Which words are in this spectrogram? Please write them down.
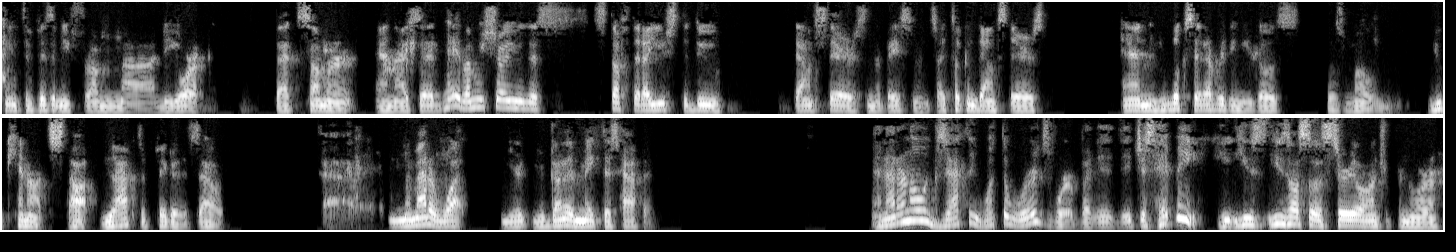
came to visit me from uh, New York that summer, and I said, "Hey, let me show you this stuff that I used to do downstairs in the basement." So I took him downstairs, and he looks at everything. He goes, "Goes Moe, you cannot stop. You have to figure this out. Uh, no matter what, you're you're gonna make this happen." and I don't know exactly what the words were, but it, it just hit me. He, he's he's also a serial entrepreneur,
